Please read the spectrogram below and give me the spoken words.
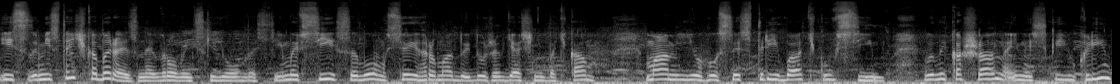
із містечка Березне в Ровенській області. І Ми всі селом, всією громадою дуже вдячні батькам, мамі його, сестрі, батьку, всім. Велика шана і низький уклін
